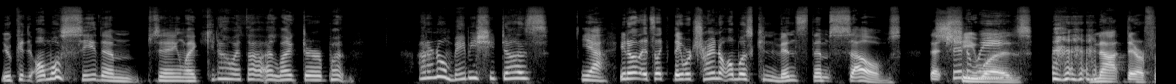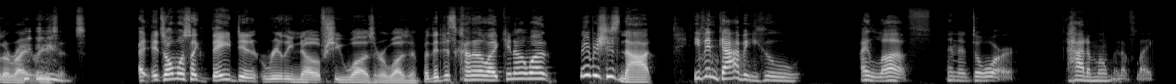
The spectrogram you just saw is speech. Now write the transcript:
you could almost see them saying like, you know, I thought I liked her, but I don't know, maybe she does. Yeah. You know, it's like they were trying to almost convince themselves that Should she we- was not there for the right reasons. It's almost like they didn't really know if she was or wasn't, but they just kind of like, you know what? Maybe she's not. Even Gabby, who I love and adore, had a moment of like,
